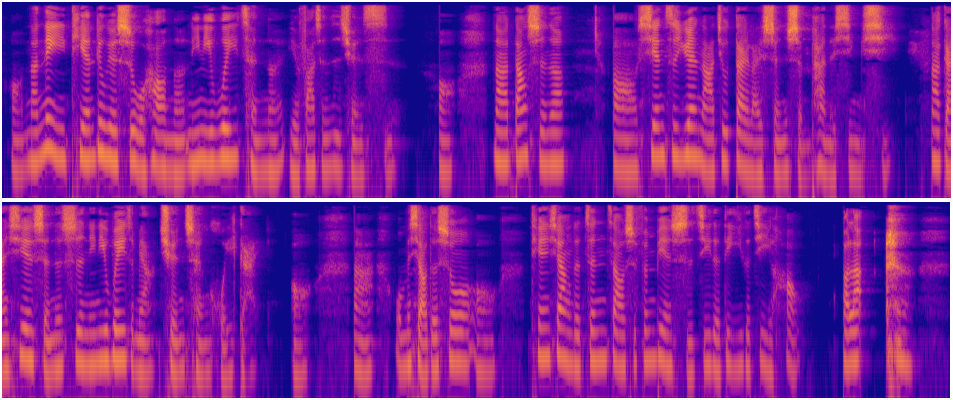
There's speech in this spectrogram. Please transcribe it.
哦，那那一天六月十五号呢，尼尼微城呢也发生日全食。哦，那当时呢，啊、先知约拿就带来神审判的信息。那感谢神的是，尼尼微怎么样？全城悔改。哦，那我们晓得说，哦，天象的征兆是分辨时机的第一个记号。好了，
